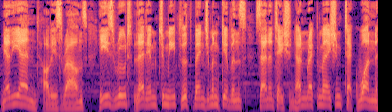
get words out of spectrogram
Near the end of his rounds, his route led him to meet with Benjamin Gibbons, Sanitation and Reclamation Tech 1,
